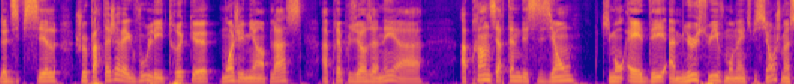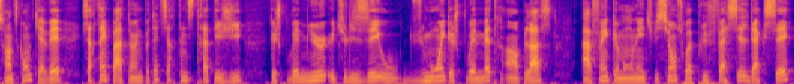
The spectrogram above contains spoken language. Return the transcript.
de difficile, je veux partager avec vous les trucs que moi j'ai mis en place après plusieurs années à prendre certaines décisions qui m'ont aidé à mieux suivre mon intuition. Je me suis rendu compte qu'il y avait certains patterns, peut-être certaines stratégies que je pouvais mieux utiliser ou du moins que je pouvais mettre en place afin que mon intuition soit plus facile d'accès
